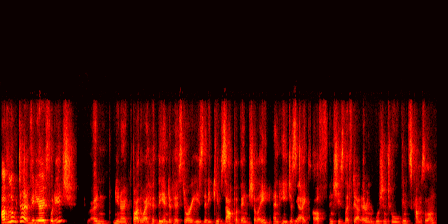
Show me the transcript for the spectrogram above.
I've looked at video footage and you know by the way her, the end of her story is that he gives up eventually and he just yeah. takes off and she's left out there in the bush until vince comes along.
